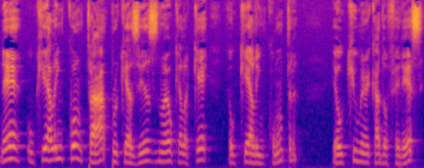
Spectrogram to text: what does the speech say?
né, o que ela encontrar, porque às vezes não é o que ela quer, é o que ela encontra, é o que o mercado oferece.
